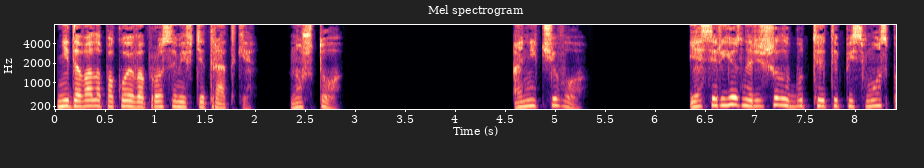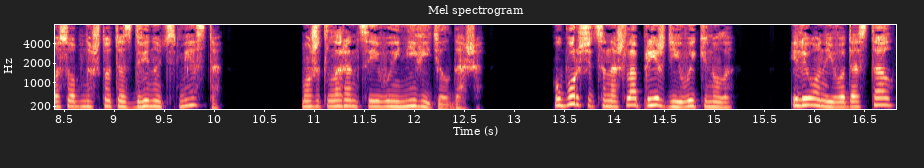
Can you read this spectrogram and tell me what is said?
не давала покоя вопросами в тетрадке. Ну что? А ничего. Я серьезно решила, будто это письмо способно что-то сдвинуть с места. Может, Лоренцо его и не видел даже. Уборщица нашла прежде и выкинула. Или он его достал,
